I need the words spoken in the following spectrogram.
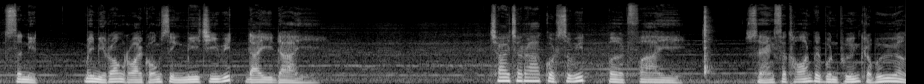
ดสนิทไม่มีร่องรอยของสิ่งมีชีวิตใด ๆ ชายชรากดสวิตช์เปิดไฟ แสงสะท้อนไปบนพื้นกระเบื้อง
